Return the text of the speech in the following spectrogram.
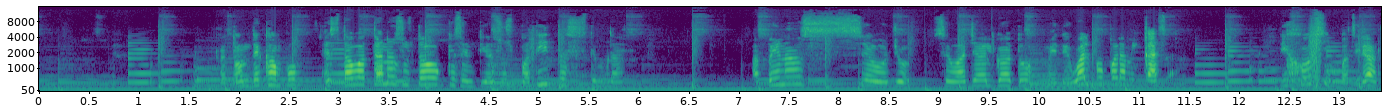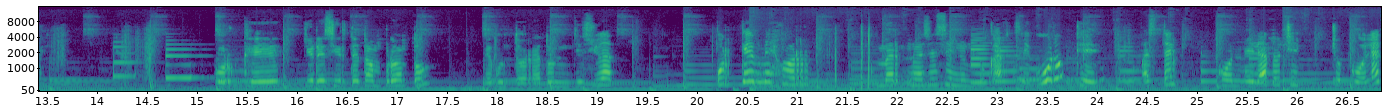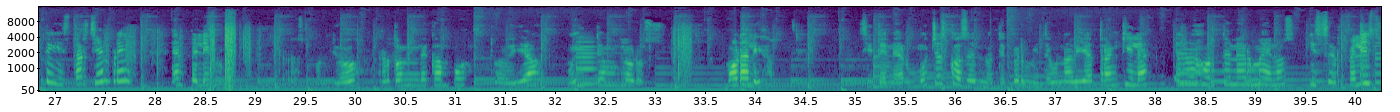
ratón de campo estaba tan asustado que sentía sus patitas temblar. Apenas se oyó, se vaya el gato, me devuelvo para mi casa, dijo sin vacilar. ¿Por qué quieres irte tan pronto? preguntó ratón de ciudad. ¿Por qué es mejor comer nueces en un lugar seguro que pastel con helado chocolate y estar siempre en peligro? Respondió ratón de campo, todavía muy tembloroso. Moraleja. Si tener muchas cosas no te permite una vida tranquila, es mejor tener menos y ser feliz.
